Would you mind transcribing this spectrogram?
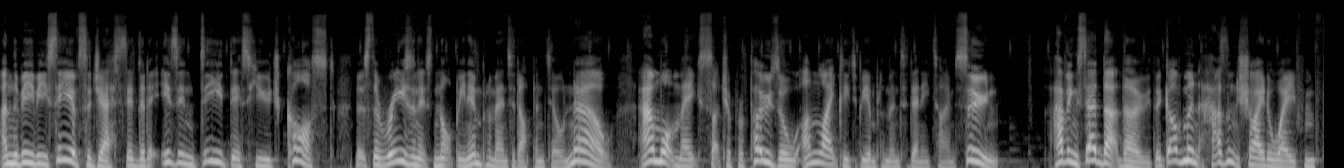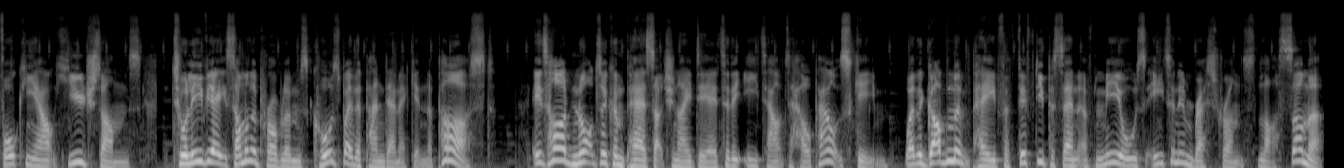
and the BBC have suggested that it is indeed this huge cost that's the reason it's not been implemented up until now, and what makes such a proposal unlikely to be implemented anytime soon. Having said that, though, the government hasn't shied away from forking out huge sums to alleviate some of the problems caused by the pandemic in the past. It's hard not to compare such an idea to the Eat Out to Help Out scheme, where the government paid for 50% of meals eaten in restaurants last summer.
